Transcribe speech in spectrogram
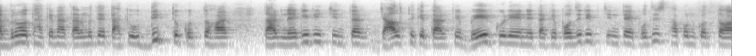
আগ্রহ থাকে না, তার মধ্যে তাকে উদ্দীপ্ত করতে হয়, তার নেগেটিভ চিন্তার জাল থেকে তাকে বের করে এনে তাকে পজিটিভ চিন্তায় প্রতিস্থাপন করতে হয়।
